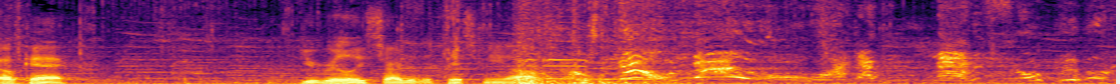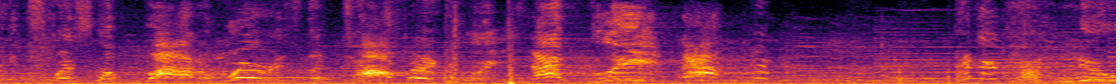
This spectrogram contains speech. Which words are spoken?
Okay. You really started to piss me off. No, no! Was the bottom? Where is the top? Clean up! And I got new!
